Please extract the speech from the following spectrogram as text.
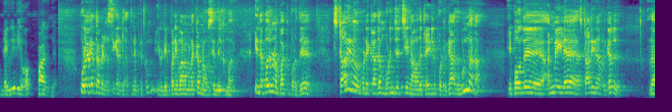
இந்த வீடியோ பாருங்க. உலக தமிழ் ரசிகர்கள் அத்தனை பேருக்கும் என்னுடைய பணிவான வணக்கம். நான் செந்தில்குமார் இந்த பதிவு நான் பார்க்க போகிறது ஸ்டாலின் அவர்களுடைய கதை முடிஞ்சிருச்சு. நான் வந்து டைட்டில் போட்டிருக்கேன். அது உண்மைதான். இப்போ வந்து அண்மையில் ஸ்டாலின் அவர்கள் இந்த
